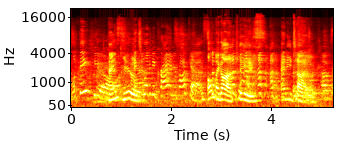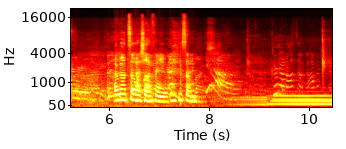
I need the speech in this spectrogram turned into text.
Well, thank you. Thank you. Thanks for letting me cry on your podcast. Oh my god, please. Anytime. Absolutely. I've got so much love for you. Thank you so much. Yeah. Turned out awesome. How much is it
